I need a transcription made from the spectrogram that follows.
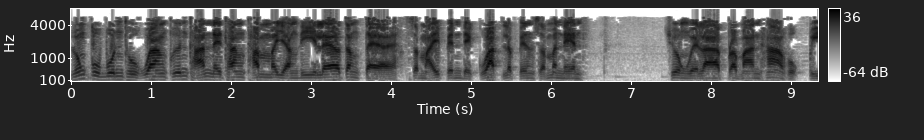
หลวงปู่บุญถูกวางพื้นฐานในทางธรรมมาอย่างดีแล้วตั้งแต่สมัยเป็นเด็กวัดและเป็นสมณเณรช่วงเวลาประมาณห้าหกปี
